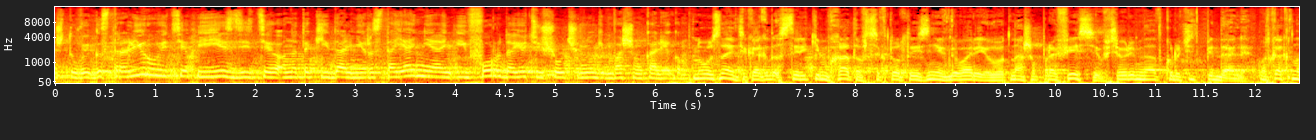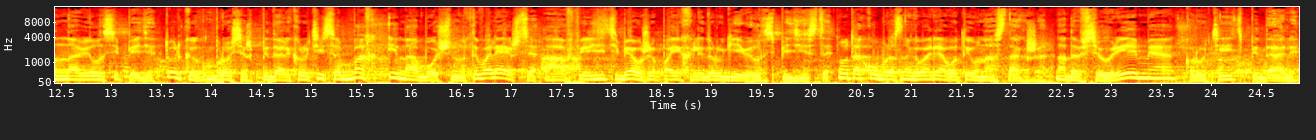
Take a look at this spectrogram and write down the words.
что вы гастролируете и ездите на такие дальние расстояния и фору даете еще очень многим вашим коллегам? Ну, вы знаете, когда старики-мхатовцы, кто-то из них говорил, вот наша профессия, все время надо крутить педали. Вот как на, на велосипеде. Только бросишь педаль крутиться, бах, и на обочину. Ты валяешься, а впереди тебя уже поехали другие велосипедисты. Ну, так образно говоря, вот и у нас так же. Надо все время крутить педали.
